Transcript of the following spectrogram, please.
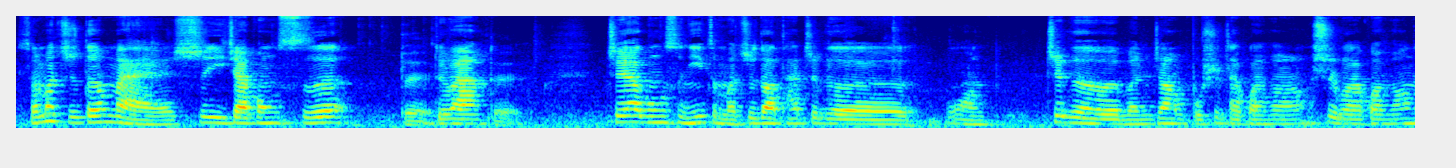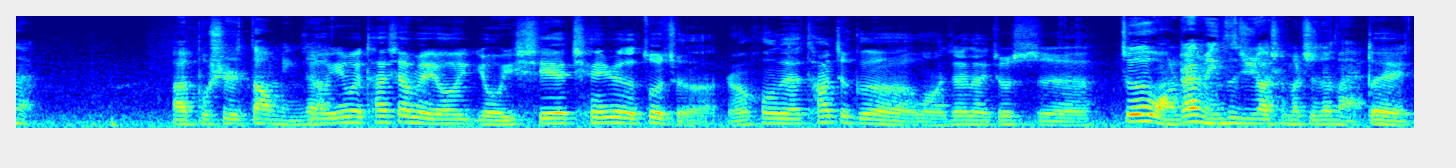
什么值得买是一家公司，对对吧？对，这家公司你怎么知道它这个网这个文章不是它官方是它官方的，而不是盗名就的？因为它下面有有一些签约的作者，然后呢，它这个网站呢就是这个网站名字就叫什么值得买？对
